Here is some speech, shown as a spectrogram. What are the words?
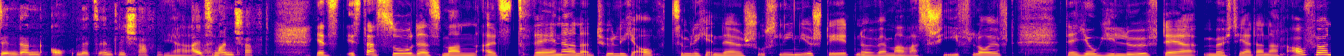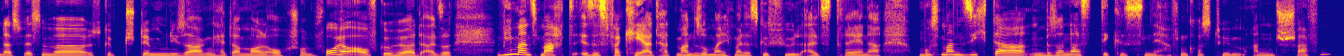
denn dann auch letztendlich schaffen Ja. als Mannschaft. Jetzt ist das so, dass man als Trainer natürlich auch ziemlich in der Schusslinie steht, ne, wenn mal was schief läuft. Der Yogi Löw, der möchte ja danach aufhören, das wissen wir. Es gibt Stimmen, die sagen, hätte er mal auch schon vorher aufgehört. Also wie man es macht, ist es verkehrt, hat man so manchmal das Gefühl als Trainer. Muss man sich da ein besonders dickes Nervenkostüm anschaffen?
